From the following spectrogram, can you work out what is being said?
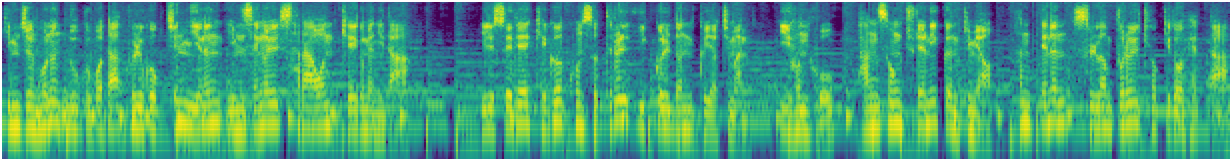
김준호는 누구보다 굴곡진 예능 인생을 살아온 개그맨이다. 1세대 개그 콘서트를 이끌던 그였지만 이혼 후 방송 출연이 끊기며 한때는 슬럼프를 겪기도 했다.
